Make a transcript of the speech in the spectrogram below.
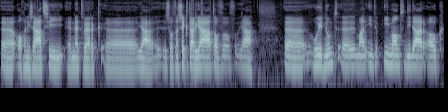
uh, organisatie, uh, netwerk, uh, ja, een soort van secretariaat of, of ja, hoe je het noemt. maar iemand die daar ook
